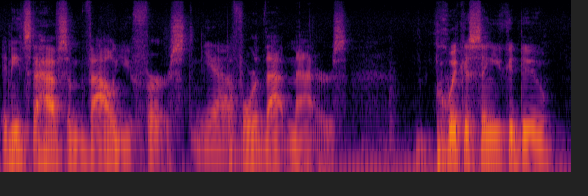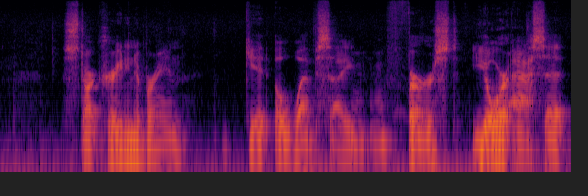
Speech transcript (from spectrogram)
It needs to have some value first Yeah. before that matters. Quickest thing you could do, start creating a brand, get a website mm-hmm. first, your asset,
